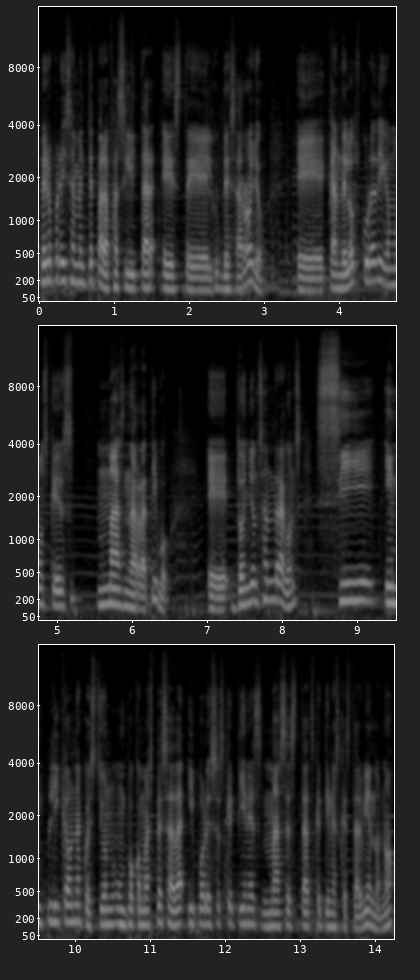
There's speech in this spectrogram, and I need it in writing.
pero precisamente para facilitar este, el desarrollo. Eh, Candela Obscura, digamos que es más narrativo. Eh, Dungeons and Dragons sí implica una cuestión un poco más pesada y por eso es que tienes más stats que tienes que estar viendo, ¿no?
